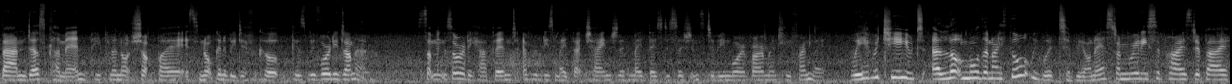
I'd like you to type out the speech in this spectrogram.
ban does come in, people are not shocked by it. It's not going to be difficult because we've already done it. Something's already happened. Everybody's made that change. They've made those decisions to be more environmentally friendly. We have achieved a lot more than I thought we would, to be honest. I'm really surprised by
